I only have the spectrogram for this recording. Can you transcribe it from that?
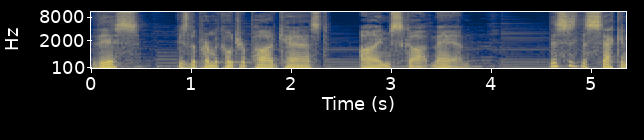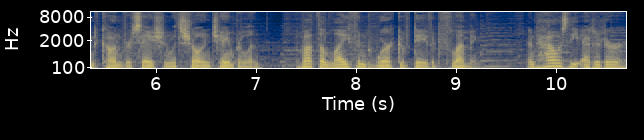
This is the Permaculture Podcast. I'm Scott Mann. This is the second conversation with Shaun Chamberlin about the life and work of David Fleming, and how, as the editor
